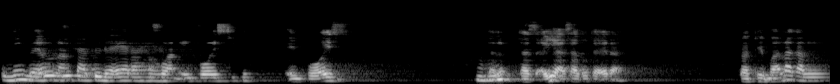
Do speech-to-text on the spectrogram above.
Ini baru di satu daerah ya. One invoice invoice hmm. dalam iya satu daerah. Bagaimana kalau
